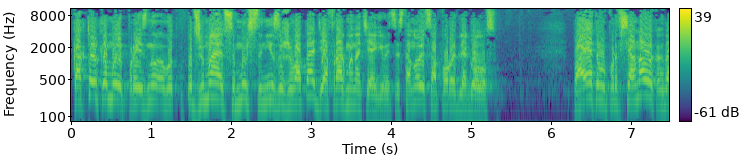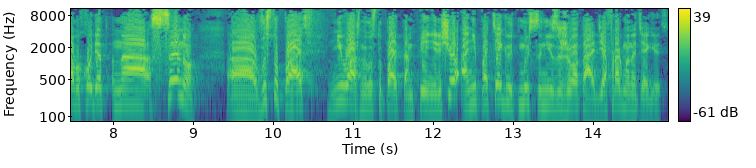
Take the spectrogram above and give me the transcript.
как только мы произно... вот, поджимаются мышцы низа живота, диафрагма натягивается и становится опорой для голоса. Поэтому профессионалы, когда выходят на сцену, э, выступать, неважно, выступать там пение или еще, они подтягивают мышцы низа живота, диафрагма натягивается.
